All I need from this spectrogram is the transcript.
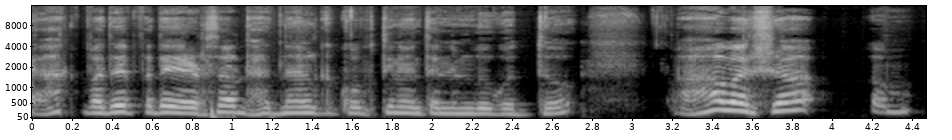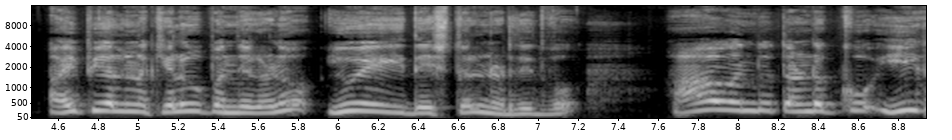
ಯಾಕೆ ಪದೇ ಪದೇ ಎರಡು ಸಾವಿರದ ಹದಿನಾಲ್ಕಕ್ಕೆ ಹೋಗ್ತೀನಿ ಅಂತ ನಿಮಗೂ ಗೊತ್ತು, ಆ ವರ್ಷ ಐ ಪಿ ಎಲ್ನ ಕೆಲವು ಪಂದ್ಯಗಳು ಯು ಎ ಇ ದೇಶದಲ್ಲಿ ನಡೆದಿದ್ವು. ಆ ಒಂದು ತಂಡಕ್ಕೂ, ಈಗ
